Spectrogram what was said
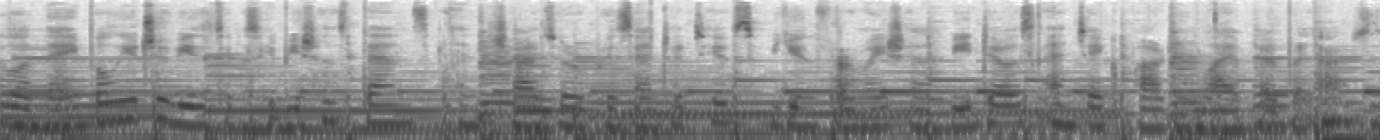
will enable you to visit exhibition stands and chat to representatives, view information and videos, and take part in live webinars.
